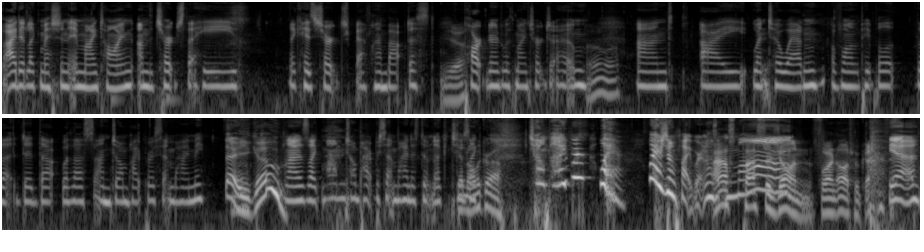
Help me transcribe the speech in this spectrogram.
but I did like mission in my town and the church that he like his church Bethlehem Baptist yeah. partnered with my church at home Oh well. and I went to a wedding of one of the people that did that with us and John Piper was sitting behind me There you go. and I was like Mom John Piper sitting behind us don't look and she Get was an like autograph. John Piper where where's John Piper and I was Ask like Mom Pastor John for an autograph. yeah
